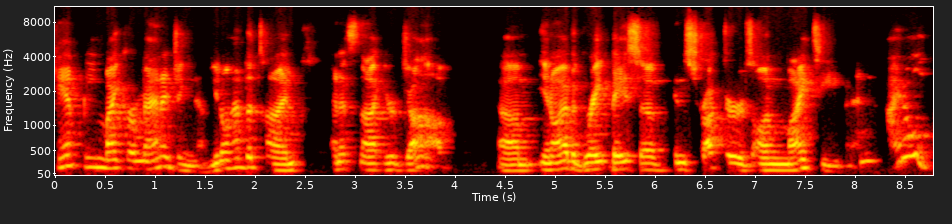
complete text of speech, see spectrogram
can't be micromanaging them. You don't have the time and it's not your job. Um, you know, I have a great base of instructors on my team, and I don't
